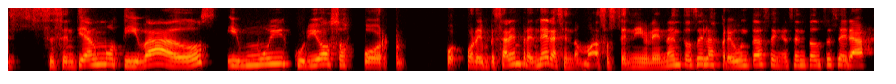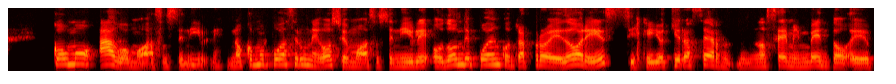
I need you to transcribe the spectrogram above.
se sentían motivados y muy curiosos por por, empezar a emprender haciendo moda sostenible, ¿no? Entonces las preguntas en ese entonces era, ¿cómo hago moda sostenible? ¿no? ¿Cómo puedo hacer un negocio de moda sostenible? ¿O dónde puedo encontrar proveedores? Si es que yo quiero hacer, no sé, me invento eh,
